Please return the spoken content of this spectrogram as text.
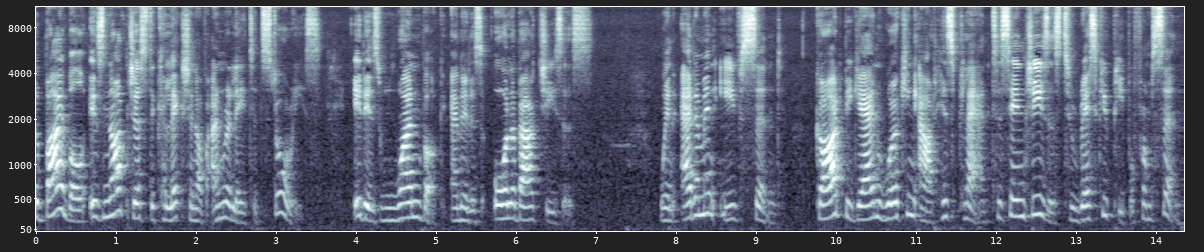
the Bible is not just a collection of unrelated stories. It is one book and it is all about Jesus. When Adam and Eve sinned, God began working out his plan to send Jesus to rescue people from sin.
